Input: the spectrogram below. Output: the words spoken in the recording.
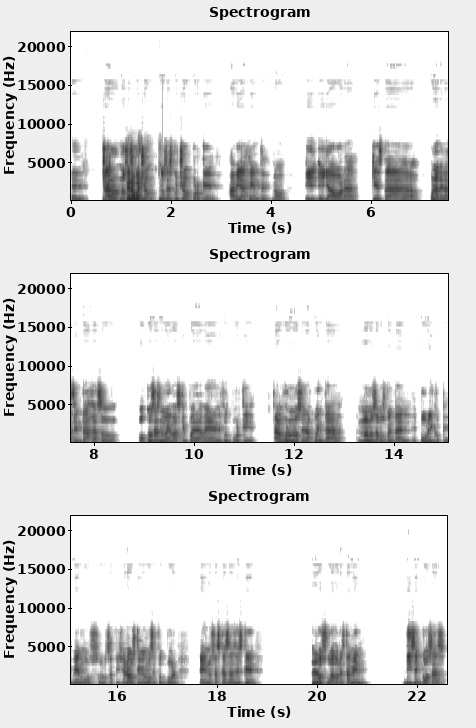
Eh, Claro, no se Pero escuchó, no se escuchó porque había gente, ¿no? Y, y ahora que está una de las ventajas o, o cosas nuevas que puede haber en el fútbol que a lo mejor uno se da cuenta, no nos damos cuenta el, el público que vemos o los aficionados que vemos el fútbol en nuestras casas es que los jugadores también dicen cosas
